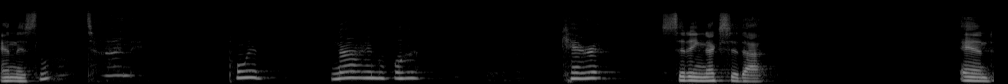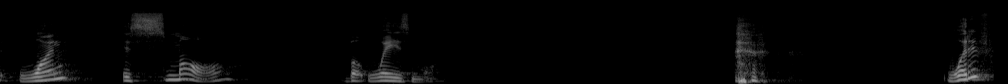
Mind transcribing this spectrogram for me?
and this little tiny 0.91 carat sitting next to that. And one is small, but weighs more. what if,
